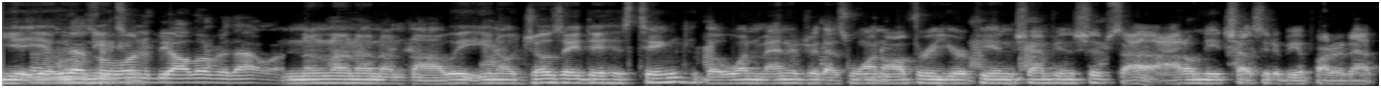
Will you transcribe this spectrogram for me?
Yeah, yeah. you guys don't will want to. be all over that one. No, no, no, no, no. We, you know, Jose did his thing. The one manager that's won all three European championships. I, I don't need Chelsea to be a part of that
